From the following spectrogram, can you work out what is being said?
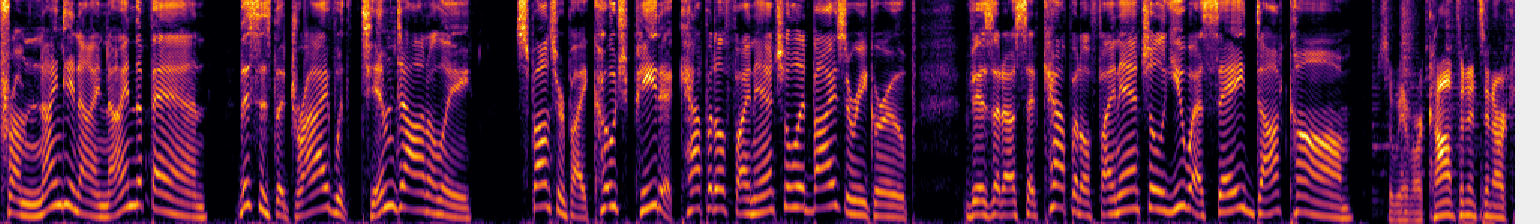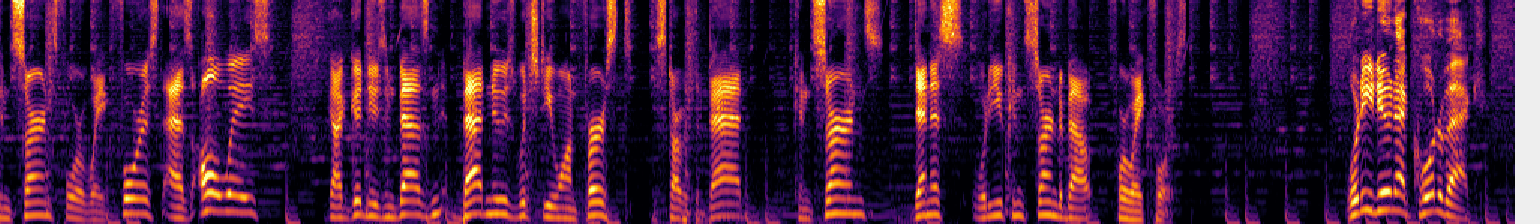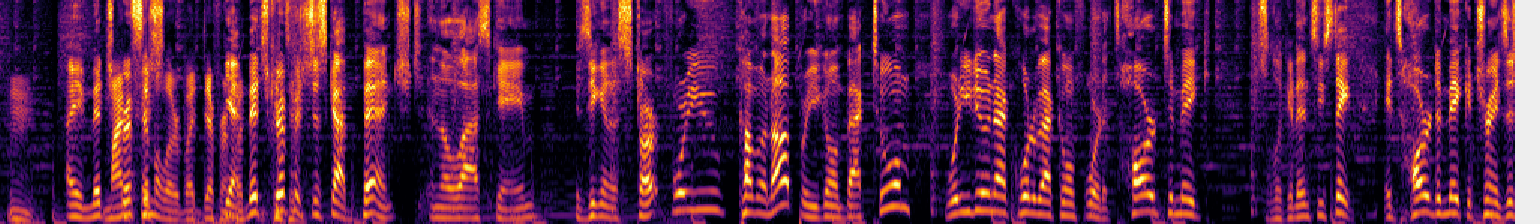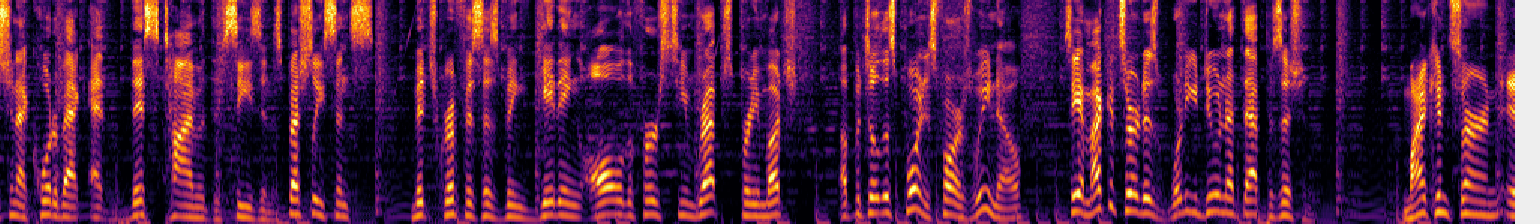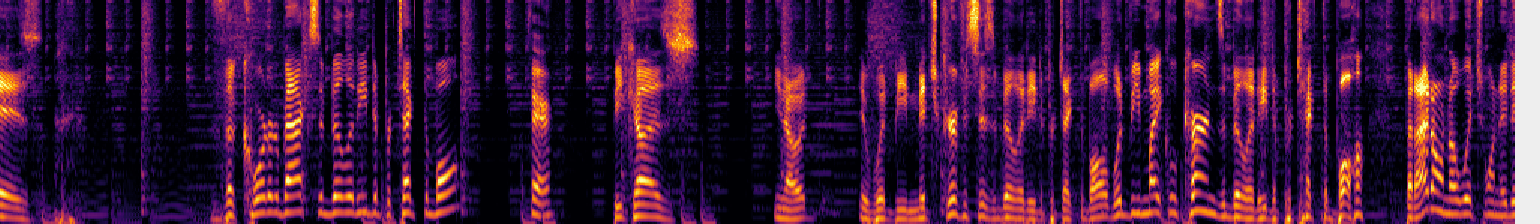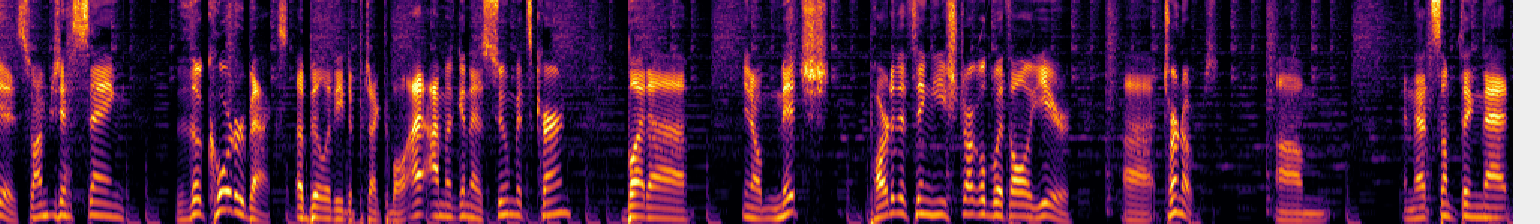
From 99.9 The Fan, this is The Drive with Tim Donnelly. Sponsored by Coach Pete at Capital Financial Advisory Group. Visit us at capitalfinancialusa.com. So we have our confidence and our concerns for Wake Forest. As always, got good news and bad, bad news. Which do you want first? You start with the bad. Concerns. Dennis, what are you concerned about for Wake Forest? What are you doing at quarterback? Mm. I mean, Mitch Mine's Griffis. similar but different. Yeah, but Mitch continue. Griffis just got benched in the last game. Is he going to start for you coming up? Are you going back to him? What are you doing at quarterback going forward? It's hard to make. Just look at NC State. It's hard to make a transition at quarterback at this time of the season, especially since Mitch Griffis has been getting all the first team reps pretty much up until this point, as far as we know. So, yeah, my concern is what are you doing at that position? My concern is the quarterback's ability to protect the ball Fair. because, you know, it would be Mitch Griffis' ability to protect the ball. It would be Michael Kern's ability to protect the ball, but I don't know which one it is. So I'm just saying the quarterback's ability to protect the ball. I, I'm going to assume it's Kern, but, uh, you know, Mitch, part of the thing he struggled with all year, uh, turnovers. Um, and that's something that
